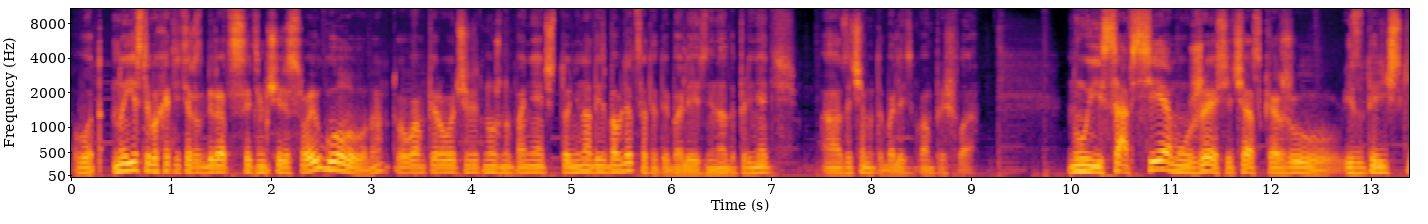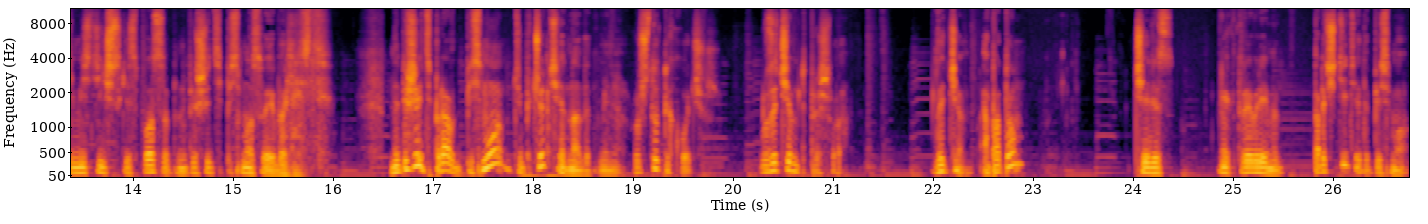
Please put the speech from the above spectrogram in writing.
Вот. Но если вы хотите разбираться с этим через свою голову, да, то вам в первую очередь нужно понять, что не надо избавляться от этой болезни, надо принять, а зачем эта болезнь к вам пришла. Ну и совсем уже сейчас скажу эзотерический, мистический способ, напишите письмо своей болезни. Напишите, правда, письмо, типа, что тебе надо от меня? Что ты хочешь? Ну, зачем ты пришла? Зачем? А потом, через некоторое время, прочтите это письмо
